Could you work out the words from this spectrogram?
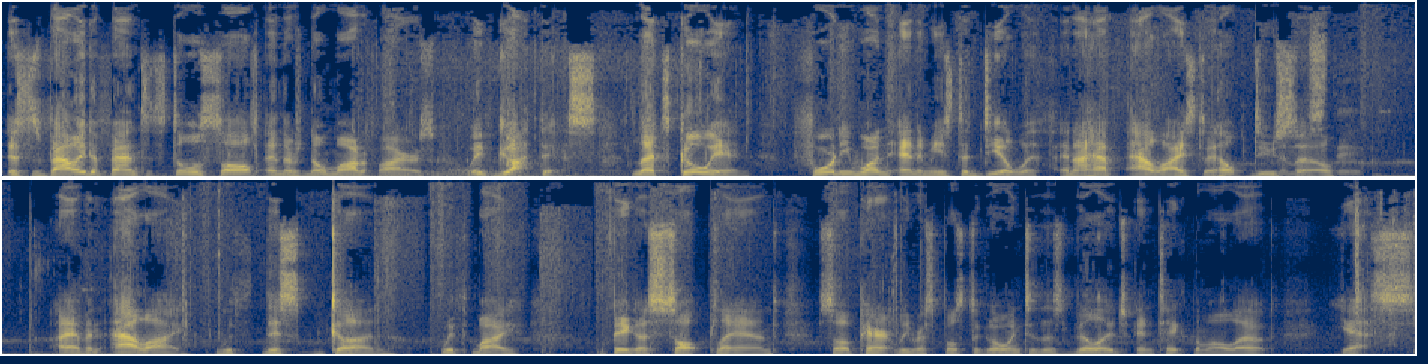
this is Valley Defense, it's still Assault, and there's no modifiers. We've got this. Let's go in. 41 enemies to deal with, and I have allies to help do so. I have an ally with this gun, with my big assault planned. So apparently we're supposed to go into this village and take them all out. Yes.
